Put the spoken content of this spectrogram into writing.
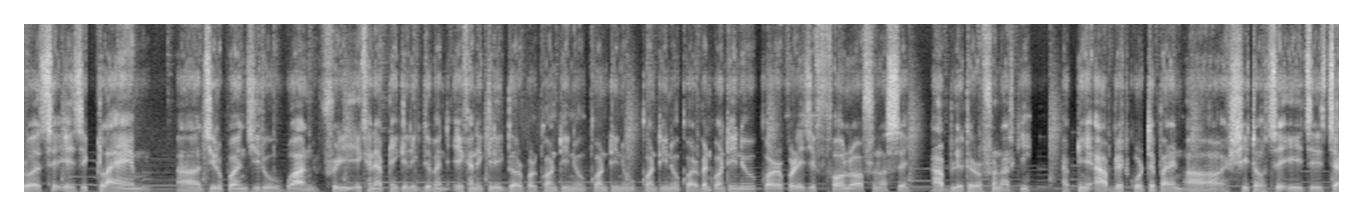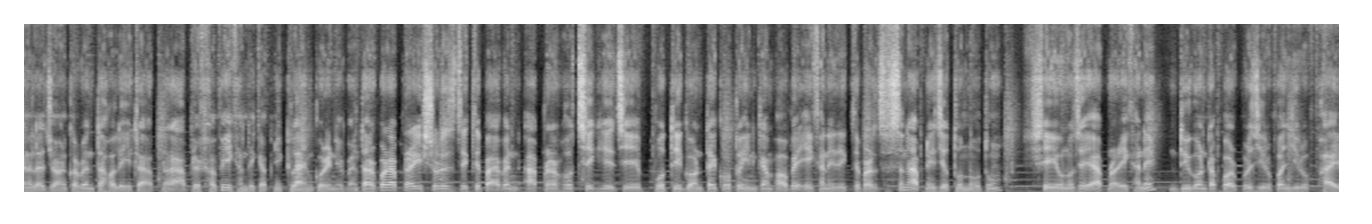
রয়েছে, এই যে claim zero point zero one free এখানে আপনি ক্লিক দেবেন। এখানে ক্লিক দেওয়ার পর কন্টিনিউ কন্টিনিউ কন্টিনিউ করবেন। কন্টিনিউ করার পর এই যে ফলো অপশন আছে আপডেটের অপশন আর কি, আপনি আপডেট করতে পারেন। সেটা হচ্ছে এই যে চ্যানেলে জয়েন করবেন, তাহলে এটা আপনার আপডেট হবে, এখান থেকে আপনি ক্লাইম করে নেবেন। তারপর আপনার স্টোরেজ দেখতে পাবেন, আপনার হচ্ছে গিয়ে যে প্রতি ঘন্টায় কত ইনকাম হবে, এখানে দেখতে পাচ্ছেন আপনি যেহেতু নতুন, সেই অনুযায়ী আপনার এখানে দুই ঘণ্টা পর পর zero point zero five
